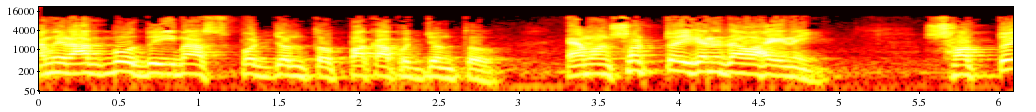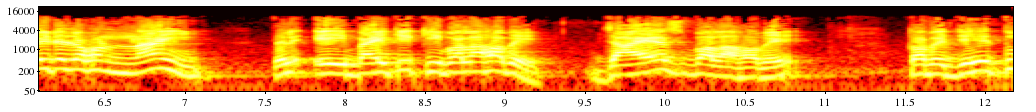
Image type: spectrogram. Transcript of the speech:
আমি রাখব দুই মাস পর্যন্ত, পাকা পর্যন্ত, এমন শর্ত এখানে দেওয়া হয় নাই। শর্ত এটা যখন নাই, তাহলে এই বাইকে কি বলা হবে? জায়েজ বলা হবে। তবে যেহেতু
